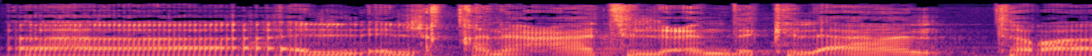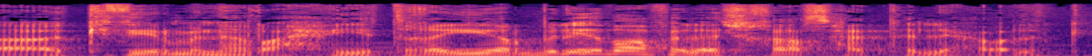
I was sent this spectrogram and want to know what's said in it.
آه ال- القناعات اللي عندك الآن ترى كثير منها راح يتغير بالإضافة للاشخاص حتى اللي حولك.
